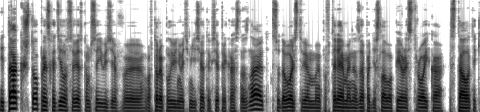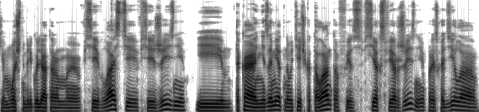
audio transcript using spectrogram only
Итак, что происходило в Советском Союзе в, во второй половине 80-х, все прекрасно знают. С удовольствием повторяемая на Западе слова «перестройка» стала таким мощным регулятором э, всей власти, всей жизни. И такая незаметная утечка талантов из всех сфер жизни происходила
